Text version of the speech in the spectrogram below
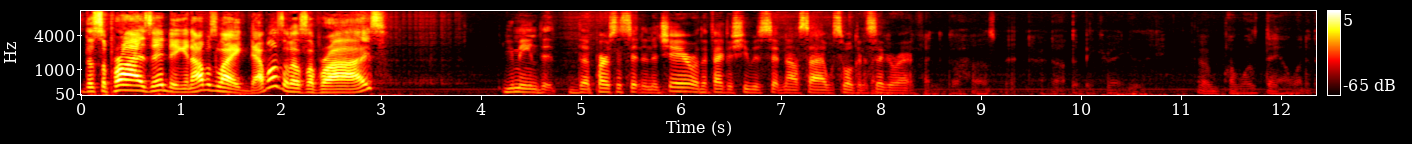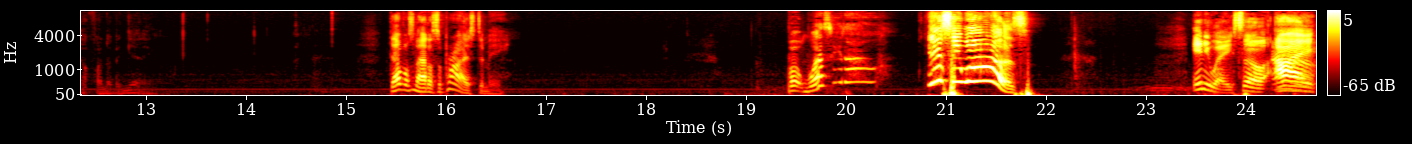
the surprise ending and I was like, that wasn't a surprise. you mean the the person sitting in the chair, or the fact that she was sitting outside smoking a cigarette? The husband turned out to be crazy. I was down with it from the beginning. That was not a surprise to me. But was he though? Yes, he was. Anyway, so I,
